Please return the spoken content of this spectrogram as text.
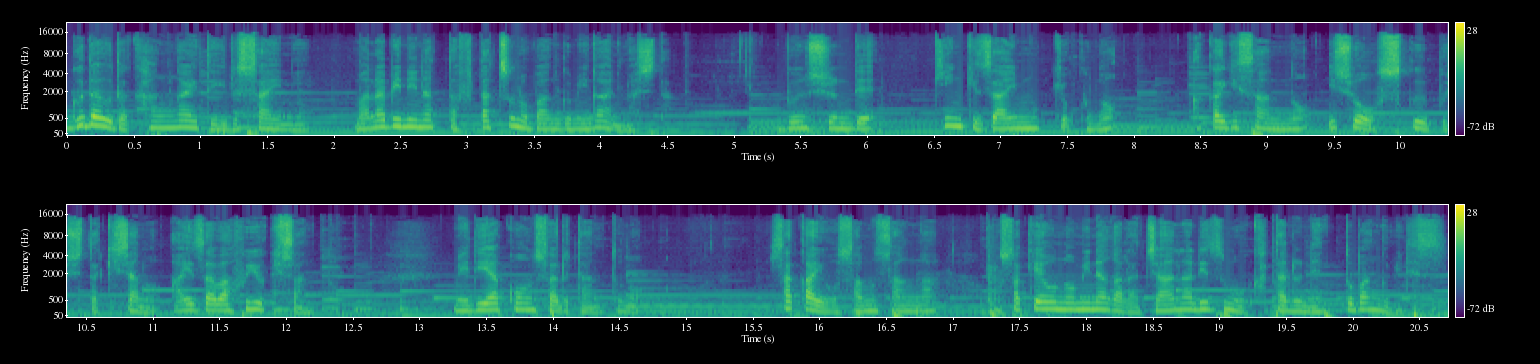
ぐだぐだ考えている際に学びになった2つの番組がありました。文春で近畿財務局の赤木さんの衣装をスクープした記者の相沢冬樹さんとメディアコンサルタントの酒井治さんがお酒を飲みながらジャーナリズムを語るネット番組です。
